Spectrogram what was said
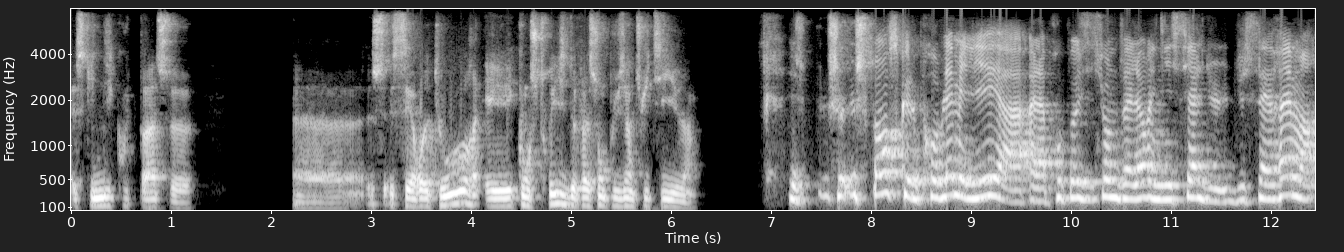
est-ce qu'ils n'écoutent pas ce, ces retours et construisent de façon plus intuitive je, pense que le problème est lié à, la proposition de valeur initiale du, du CRM. Hein.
